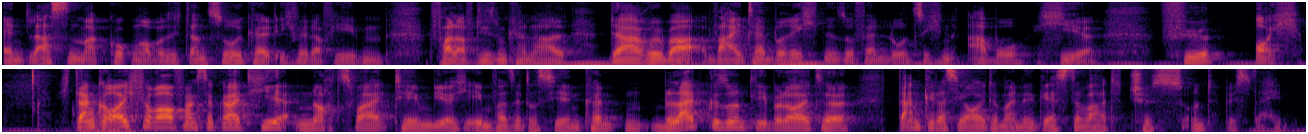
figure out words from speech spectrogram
entlassen. Mal gucken, ob er sich dann zurückhält. Ich werde auf jeden Fall auf diesem Kanal darüber weiter berichten. Insofern lohnt sich ein Abo hier für euch. Ich danke euch für eure Aufmerksamkeit. Hier noch zwei Themen, die euch ebenfalls interessieren könnten. Bleibt gesund, liebe Leute. Danke, dass ihr heute meine Gäste wart. Tschüss und bis dahin.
